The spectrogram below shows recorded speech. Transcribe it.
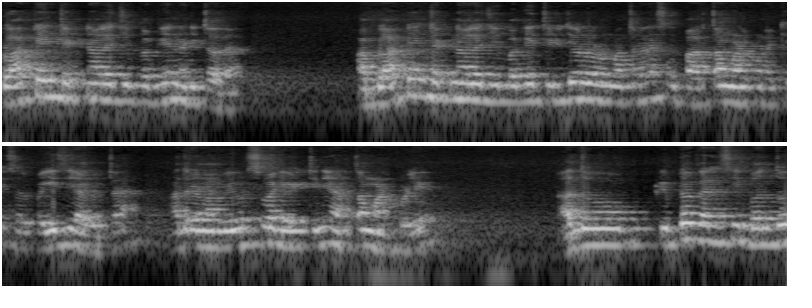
ಬ್ಲಾಕ್ ಟೈನ್ ಟೆಕ್ನಾಲಜಿ ಬಗ್ಗೆ ನಡೀತದೆ. ಆ ಬ್ಲಾಕ್ ಟೈನ್ ಟೆಕ್ನಾಲಜಿ ಬಗ್ಗೆ ತಿಳಿದಿರೋರು ಮಾತ್ರ ಸ್ವಲ್ಪ ಅರ್ಥ ಮಾಡ್ಕೊಳಕ್ಕೆ ಸ್ವಲ್ಪ ಈಸಿ ಆಗುತ್ತೆ. ಆದ್ರೆ ನಾನು ವಿವರಿಸುವಾಗ ಹೇಳ್ತೀನಿ, ಅರ್ಥ ಮಾಡ್ಕೊಳ್ಳಿ. ಅದು ಕ್ರಿಪ್ಟೋ ಕರೆನ್ಸಿ ಬಂದು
